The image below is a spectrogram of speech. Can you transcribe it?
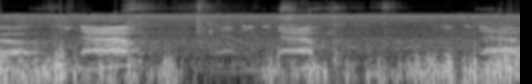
ก็มีน้ำนี่ยอันนี้มีน้ำนนี้มีน้ำ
